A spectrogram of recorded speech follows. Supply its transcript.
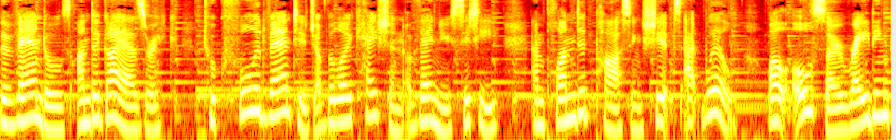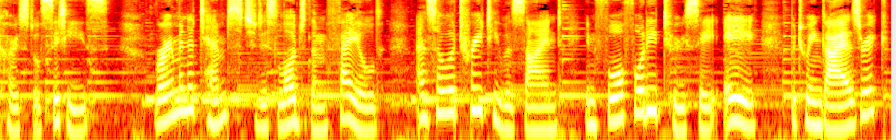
The Vandals under Gaiseric took full advantage of the location of their new city and plundered passing ships at will, while also raiding coastal cities. Roman attempts to dislodge them failed, and so a treaty was signed in 442 CE between Gaiseric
